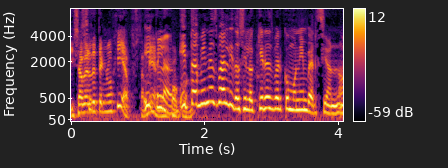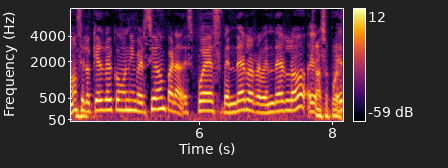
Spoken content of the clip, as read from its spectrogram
Y saber de tecnología, pues también. claro. un poco, Y ¿no? también es válido si lo quieres ver como una inversión, ¿no? Si lo quieres ver como una inversión para después venderlo, revenderlo, eh, Ah, se puede.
